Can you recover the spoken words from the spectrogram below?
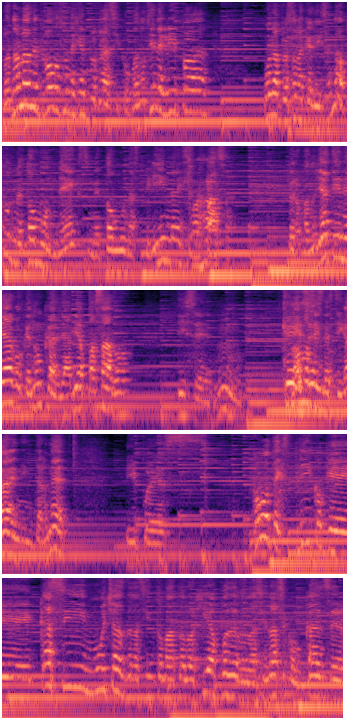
Pues normalmente vamos a un ejemplo clásico. Cuando tiene gripa, una persona que dice, no, pues me tomo un Nex, me tomo una aspirina y se me pasa. Pero cuando ya tiene algo que nunca le había pasado, dice, "Mm, ¿Qué vamos es a investigar en internet. Y pues, ¿cómo te explico que casi muchas de la sintomatología puede relacionarse con cáncer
